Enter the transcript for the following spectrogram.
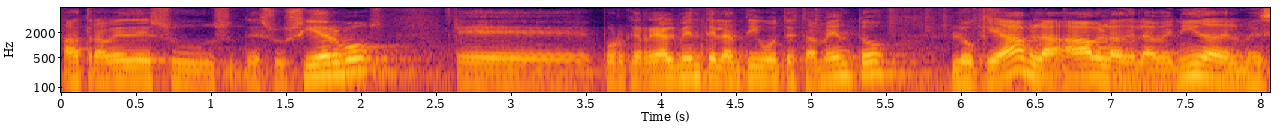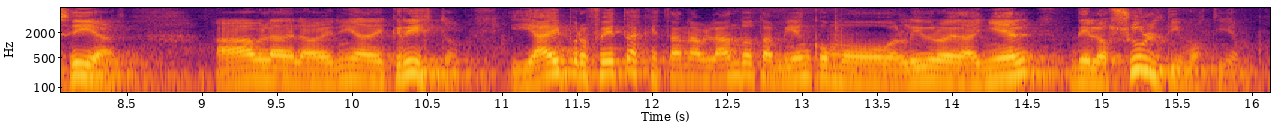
a través de sus, de sus siervos, eh, porque realmente el Antiguo Testamento lo que habla, habla de la venida del Mesías, habla de la venida de Cristo. Y hay profetas que están hablando también, como el libro de Daniel, de los últimos tiempos,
